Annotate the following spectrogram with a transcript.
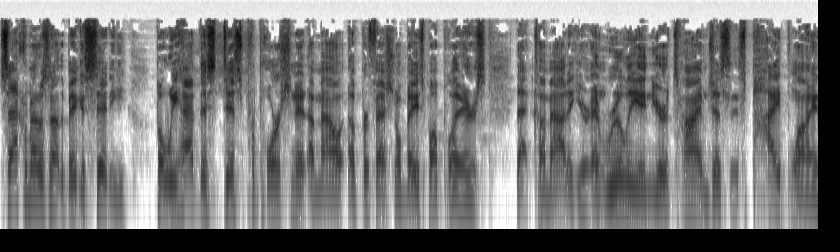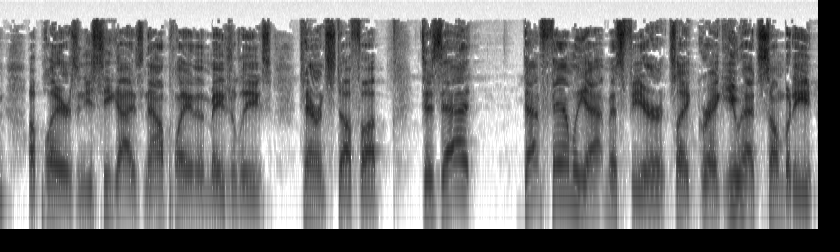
Sacramento's not the biggest city, but we have this disproportionate amount of professional baseball players that come out of here, and really in your time, just this pipeline of players, and you see guys now playing in the major leagues, tearing stuff up. Does that that family atmosphere? It's like Greg, you had somebody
